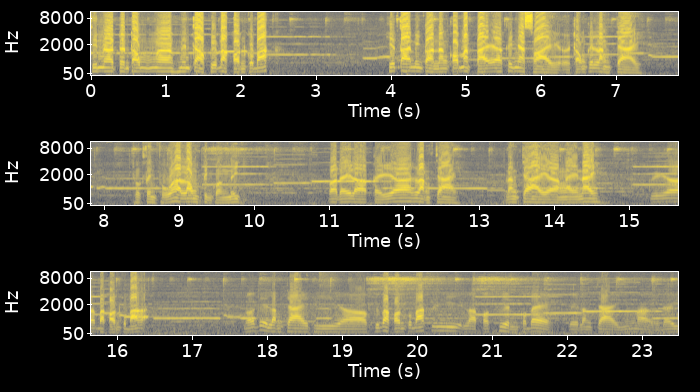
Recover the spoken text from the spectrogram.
Xin uh, trân trọng uh, mến chào quý bà con cô bác. Hiện tại mình toàn đang có mặt tại uh, cái nhà xoài ở trong cái làng trài thuộc thành phố Hạ Long, tỉnh Quảng Ninh. Và đây là cái uh, làng trài Làng trài uh, ngày nay quý uh, bà con cô bác ạ. Nói về làng trài thì uh, quý bà con cô bác cứ nghĩ là có thuyền có bè về làng trài Nhưng mà ở đây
